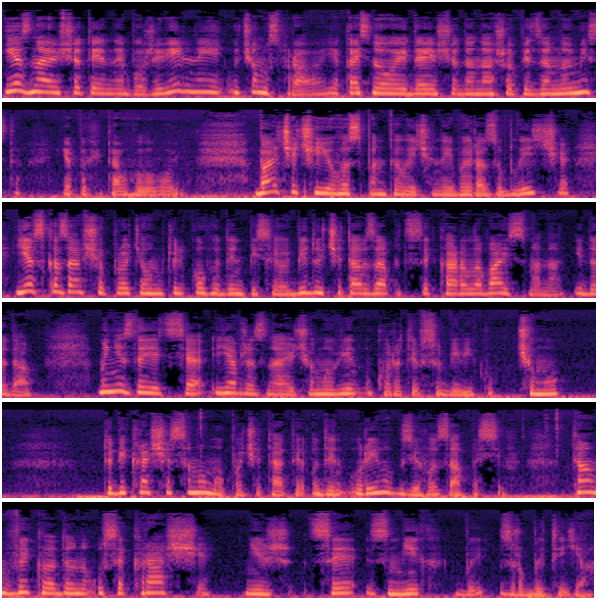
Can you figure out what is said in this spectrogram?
Я знаю, що ти не божевільний. У чому справа? Якась нова ідея щодо нашого підземного міста? Я похитав головою. Бачачи його спантеличений вираз обличчя, я сказав, що протягом кількох годин після обіду читав записи Карла Вайсмана і додав: Мені здається, я вже знаю, чому він укоротив собі віку. Чому? Тобі краще самому почитати один уривок з його записів. Там викладено усе краще, ніж це зміг би зробити я.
